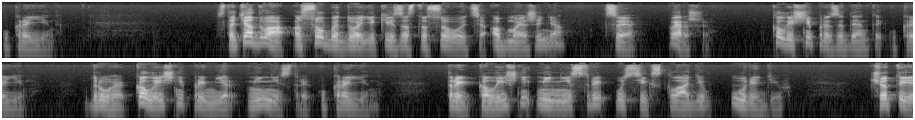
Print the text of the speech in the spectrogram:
України. Стаття 2. Особи, до яких застосовуються обмеження, це перше колишні президенти України. Друге колишні прем'єр-міністри України. Три колишні міністри усіх складів урядів. Чотири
